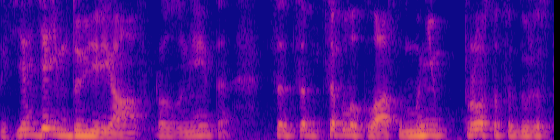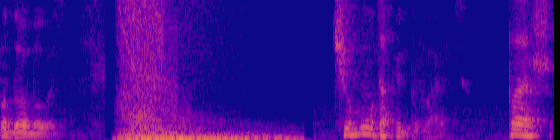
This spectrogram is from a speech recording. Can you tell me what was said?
Я, я їм довіряв, розумієте? Це, це, це було класно. Мені просто це дуже сподобалось. Чому так відбувається? Перше,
